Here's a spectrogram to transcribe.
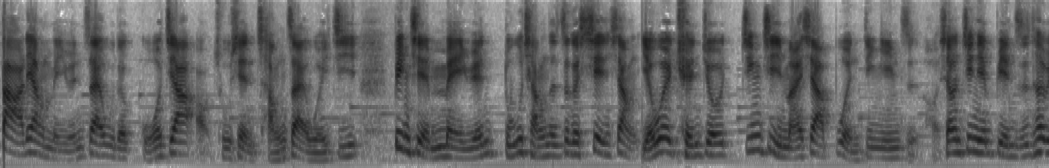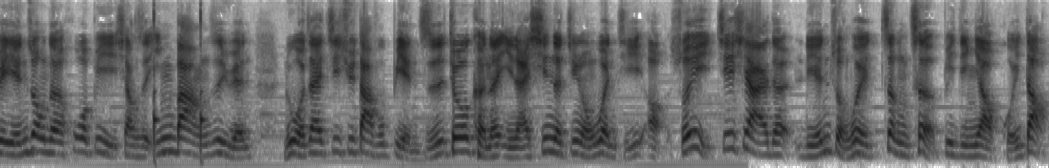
大量美元债务的国家啊，出现偿债危机，并且美元独强的这个现象，也为全球经济埋下不稳定因子。好像今年贬值特别严重的货币，像是英镑、日元，如果再继续大幅贬值，就有可能引来新的金融问题哦。所以接下来的联准会政策必定要回到。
